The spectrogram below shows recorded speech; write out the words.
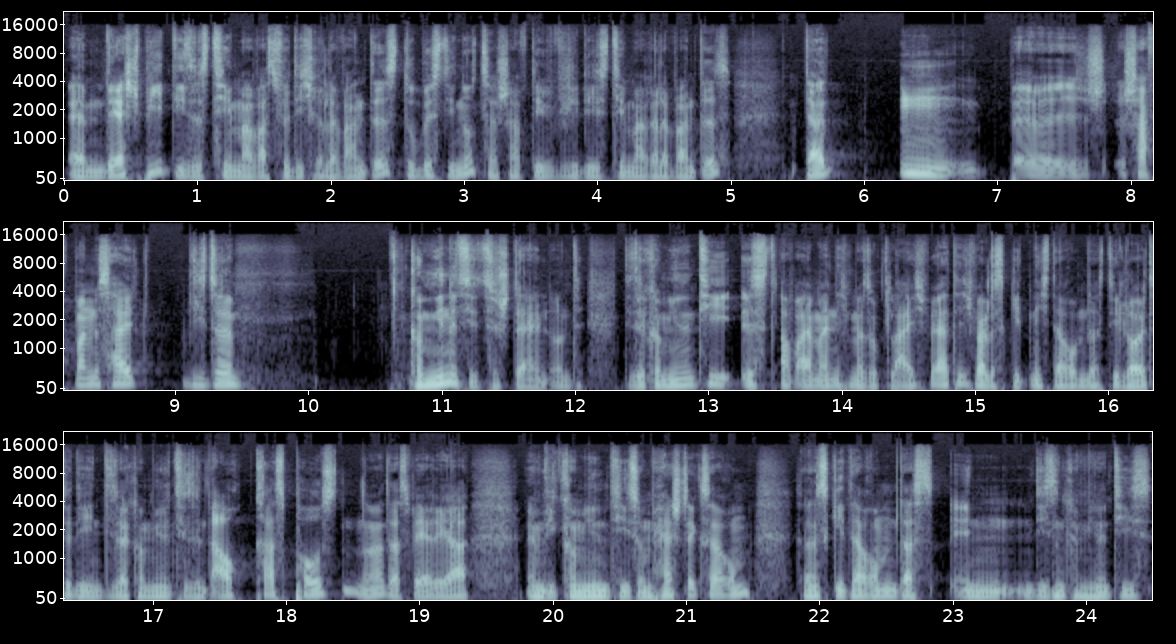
ähm, der spielt dieses Thema, was für dich relevant ist. Du bist die Nutzerschaft, die für dieses Thema relevant ist. Dann mh, mm, äh, schafft man es halt, diese Community zu stellen. Und diese Community ist auf einmal nicht mehr so gleichwertig, weil es geht nicht darum, dass die Leute, die in dieser Community sind, auch krass posten. Ne? Das wäre ja irgendwie Communities um Hashtags herum, sondern es geht darum, dass in diesen Communities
